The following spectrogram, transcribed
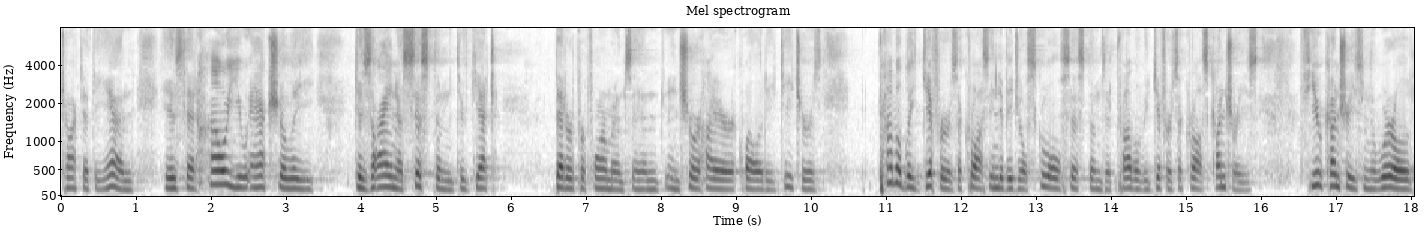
talked at the end is that how you actually design a system to get better performance and ensure higher quality teachers probably differs across individual school systems. It probably differs across countries. Few countries in the world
